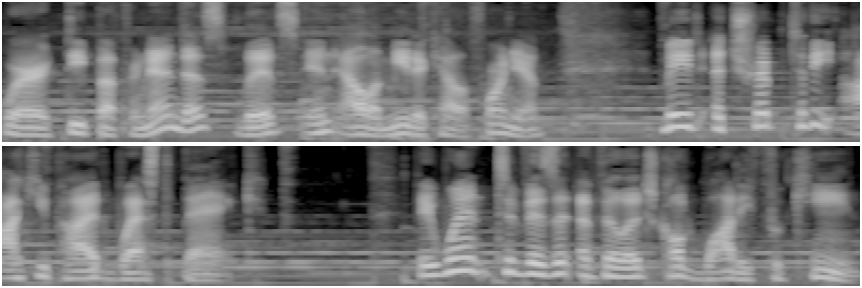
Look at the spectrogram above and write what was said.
where Deepa Fernandes lives in Alameda, California, made a trip to the occupied West Bank. They went to visit a village called Wadi Fukin.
